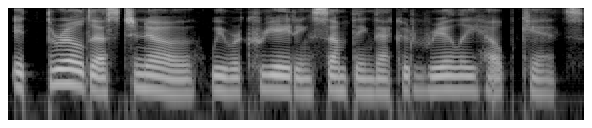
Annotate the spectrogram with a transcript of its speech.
It thrilled us to know we were creating something that could really help kids.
